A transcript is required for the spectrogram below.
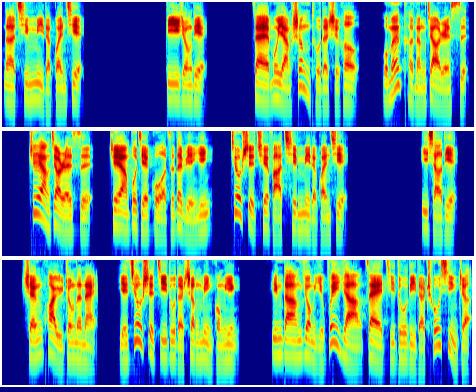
那亲密的关切。第一重点，在牧养圣徒的时候，我们可能叫人死，这样叫人死。这样不结果子的原因，就是缺乏亲密的关切。一小点，神话语中的奶，也就是基督的生命供应，应当用以喂养在基督里的初信者，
